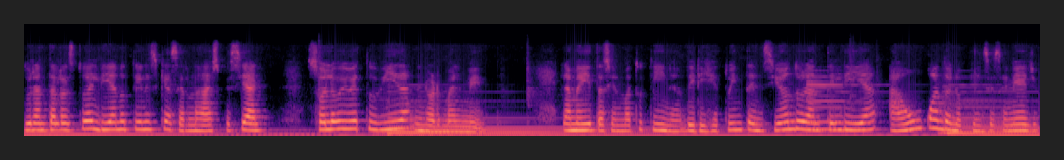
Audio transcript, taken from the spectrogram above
Durante el resto del día no tienes que hacer nada especial, solo vive tu vida normalmente. La meditación matutina dirige tu intención durante el día aun cuando no pienses en ello.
